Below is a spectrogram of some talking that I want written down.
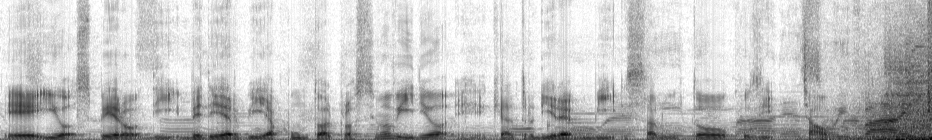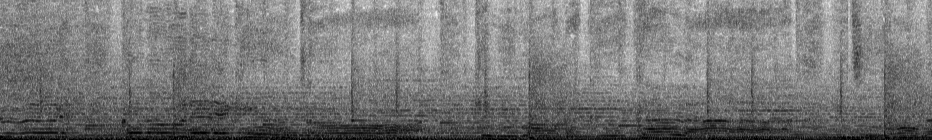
E io spero di vedervi appunto al prossimo video e che altro dire vi saluto così ciao 必要な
